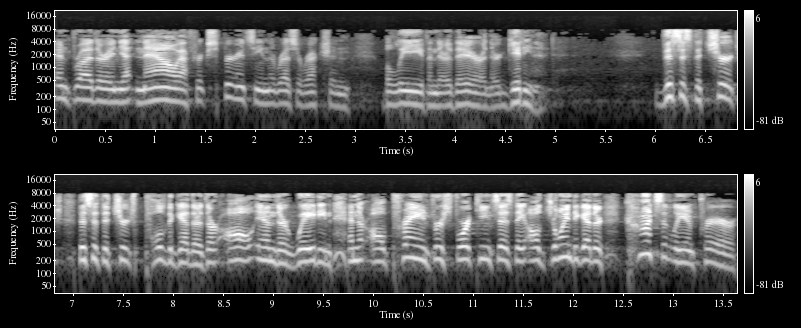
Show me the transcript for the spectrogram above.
and brother, and yet now, after experiencing the resurrection, believe and they're there and they're getting it. This is the church. This is the church pulled together. They're all in, they're waiting, and they're all praying. Verse 14 says they all join together constantly in prayer,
